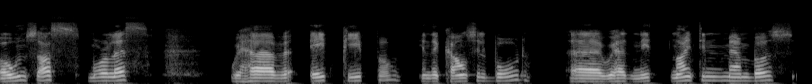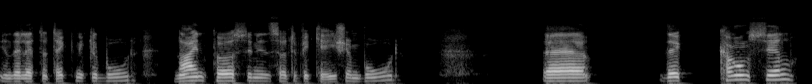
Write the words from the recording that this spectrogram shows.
owns us more or less. We have eight people in the council board. Uh, we had 19 members in the electrotechnical board, nine person in the certification board. Uh, the council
